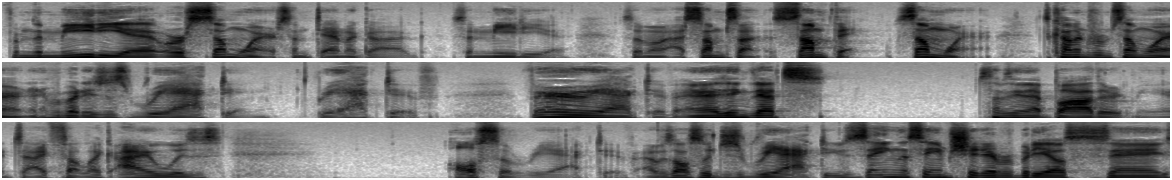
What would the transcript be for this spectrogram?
from the media or somewhere, some demagogue, some media, some uh, some something somewhere. It's coming from somewhere, and everybody's just reacting, reactive, very reactive, and I think that's something that bothered me. It's, I felt like I was also reactive. I was also just reacting, saying the same shit everybody else is saying.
